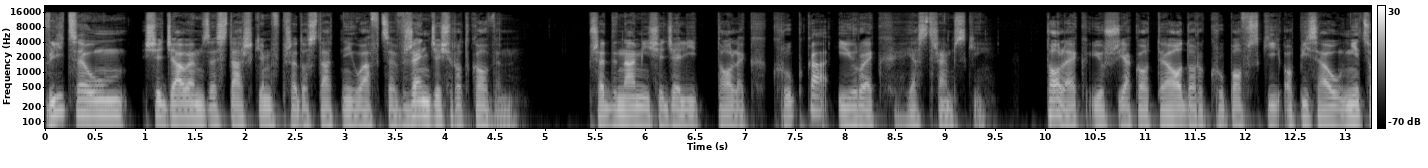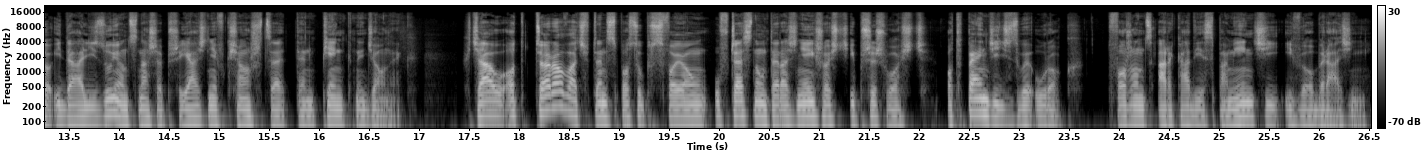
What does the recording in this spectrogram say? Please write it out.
W liceum siedziałem ze Staszkiem w przedostatniej ławce w rzędzie środkowym. Przed nami siedzieli Tolek Krupka i Jurek Jastrzębski. Tolek, już jako Teodor Krupowski, opisał nieco idealizując nasze przyjaźnie w książce Ten piękny dzionek. Chciał odczarować w ten sposób swoją ówczesną teraźniejszość i przyszłość, odpędzić zły urok, tworząc arkadię z pamięci i wyobraźni.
